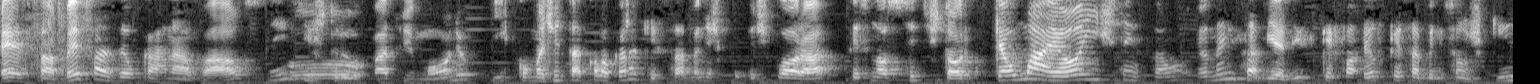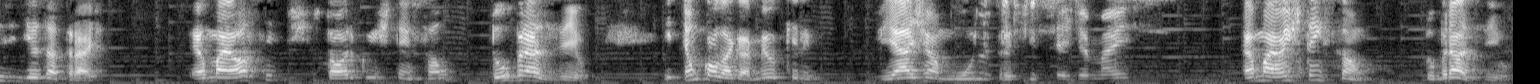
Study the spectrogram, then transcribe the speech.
É saber fazer o carnaval sem Oh. destruir o patrimônio e como a gente está colocando aqui, sabendo explorar esse nosso sítio histórico, que é o maior em extensão. Eu nem sabia disso, porque eu fiquei sabendo isso há uns 15 dias atrás. É o maior sítio histórico em extensão do Brasil. E tem um colega meu que ele viaja muito para esse. seja, mas. É a maior extensão do Brasil.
